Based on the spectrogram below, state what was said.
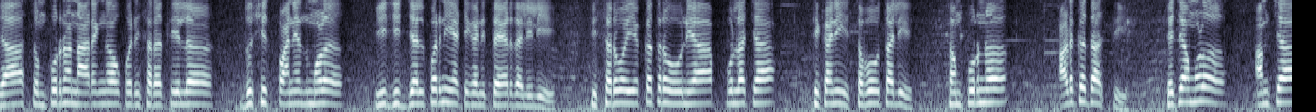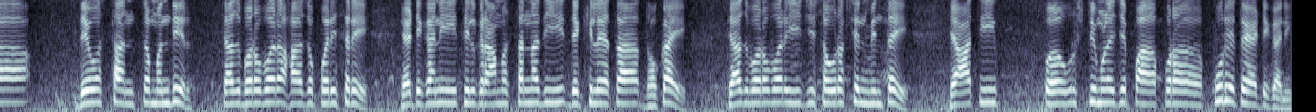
या संपूर्ण नारायणगाव परिसरातील दूषित पाण्यामुळं ही जी जलपर्णी या ठिकाणी तयार झालेली आहे ती सर्व एकत्र होऊन या पुलाच्या ठिकाणी सभोवताली संपूर्ण अडकत असती. त्याच्यामुळं आमच्या देवस्थानचं मंदिर त्याचबरोबर हा जो परिसर आहे या ठिकाणी येथील ग्रामस्थांना दी देखील याचा धोका आहे. त्याचबरोबर ही जी संरक्षण भिंत आहे या अति प- वृष्टीमुळे जे पा पुरा पूर येतो या ठिकाणी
